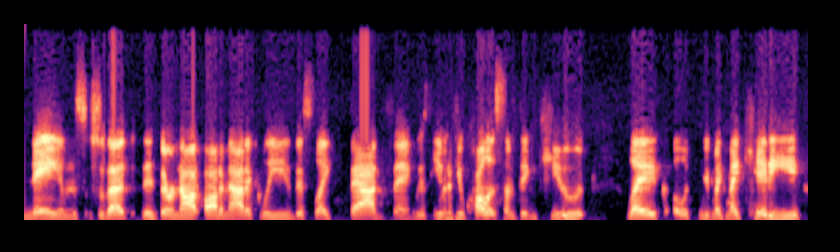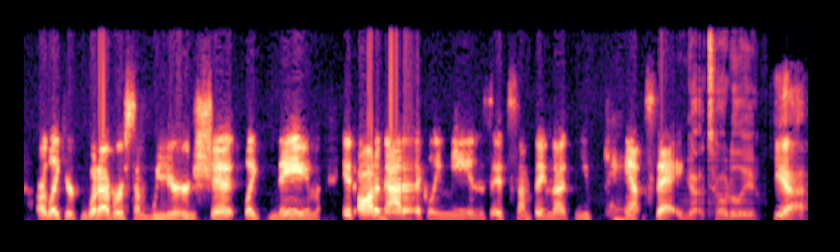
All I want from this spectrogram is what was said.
names so that they're not automatically this like bad thing. This even if you call it something cute, uh, like like my kitty or like your whatever some weird shit like name, it automatically means it's something that you can't say. Yeah, totally. Yeah.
